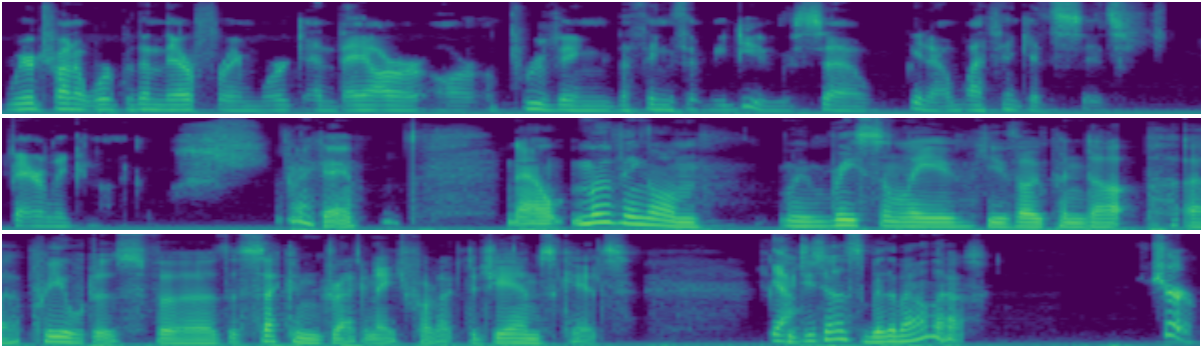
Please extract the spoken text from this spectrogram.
we're trying to work within their framework and they are are approving the things that we do. So, you know, I think it's it's fairly canonical. Okay. Now, moving on, recently you've opened up uh, pre-orders for the second Dragon Age product, the GM's kit. Yeah. Could you tell us a bit about that? Sure.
